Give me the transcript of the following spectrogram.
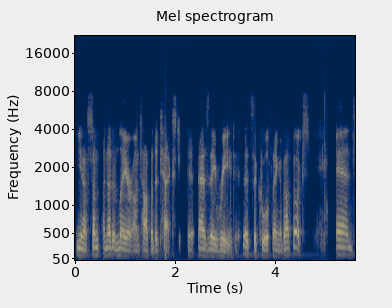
you know some another layer on top of the text as they read. That's the cool thing about books, and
